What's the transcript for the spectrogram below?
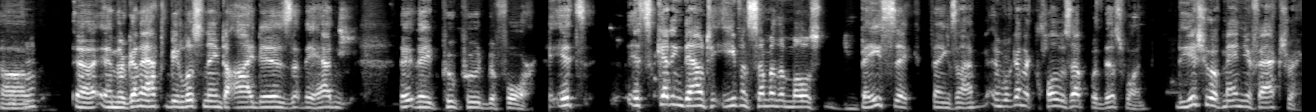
uh, mm-hmm. uh, and they're going to have to be listening to ideas that they hadn't they, they poo-pooed before. It's it's getting down to even some of the most basic things and, I'm, and we're going to close up with this one the issue of manufacturing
